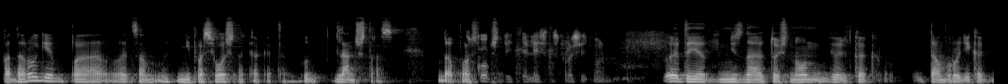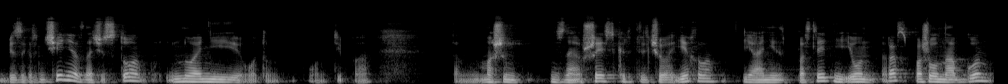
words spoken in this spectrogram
по дороге, по, это, ну, не проселочно, как это, Лянштрасс. Да, просто. Сколько летели, если спросить можно? Это я не знаю точно, но он говорит, как там вроде как без ограничения, значит 100, ну они, вот он, он типа, там машин, не знаю, 6, говорит, или что, ехало, и они последние, и он раз пошел на обгон,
